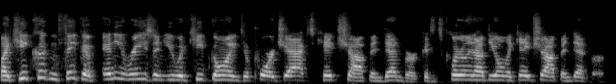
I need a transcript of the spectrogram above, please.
Like he couldn't think of any reason you would keep going to poor Jack's cake shop in Denver because it's clearly not the only cake shop in Denver.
